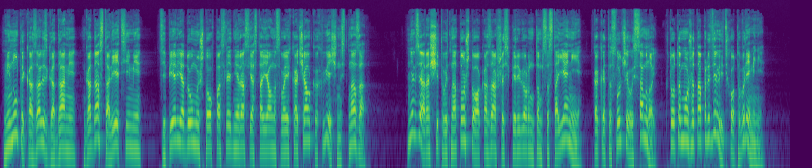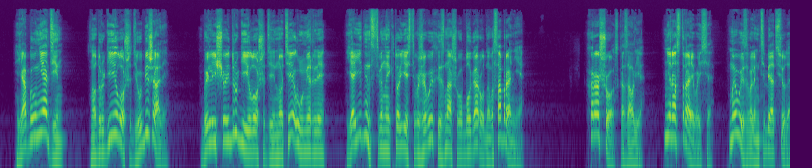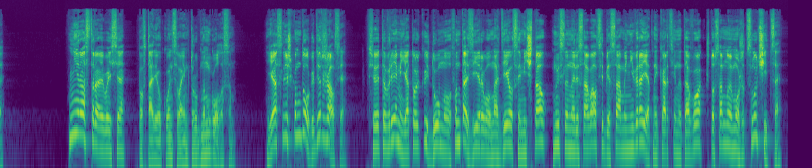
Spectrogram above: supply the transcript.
Минуты казались годами, года столетиями. Теперь я думаю, что в последний раз я стоял на своих качалках вечность назад. Нельзя рассчитывать на то, что, оказавшись в перевернутом состоянии, как это случилось со мной, кто-то может определить ход времени. Я был не один, но другие лошади убежали. Были еще и другие лошади, но те умерли. Я единственный, кто есть в живых из нашего благородного собрания». «Хорошо», — сказал я. «Не расстраивайся. Мы вызволим тебя отсюда». «Не расстраивайся», — повторил конь своим трубным голосом. «Я слишком долго держался. Все это время я только и думал, фантазировал, надеялся, мечтал, мысленно рисовал себе самые невероятные картины того, что со мной может случиться.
